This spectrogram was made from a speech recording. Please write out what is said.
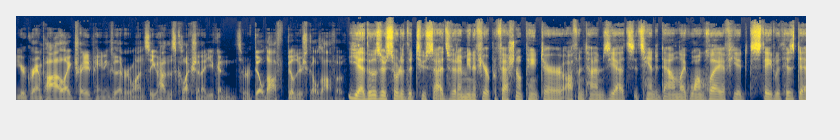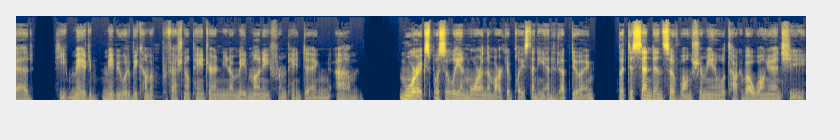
your grandpa like traded paintings with everyone so you have this collection that you can sort of build off build your skills off of yeah those are sort of the two sides of it i mean if you're a professional painter oftentimes yeah it's it's handed down like wang hui if he had stayed with his dad he maybe maybe would have become a professional painter and you know made money from painting um more explicitly and more in the marketplace than he ended up doing. But descendants of Wang Shimin, and we'll talk about Wang Yuanqi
